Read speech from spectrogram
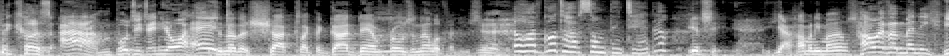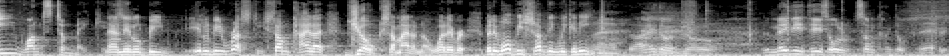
I know. Because Am put it in your head. It's another shock like the goddamn frozen elephant, he said. Oh, I've got to have something, Ted. It's. Yeah, how many miles? However many he wants to make it. And it'll be it'll be rusty, some kind of joke, some I don't know, whatever. But it won't be something we can eat. I don't know. Maybe it is all some kind of trick.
